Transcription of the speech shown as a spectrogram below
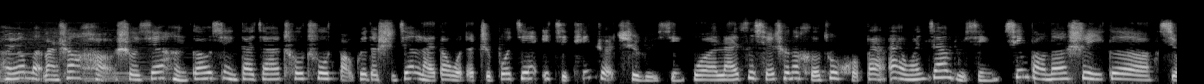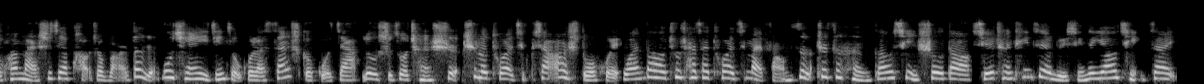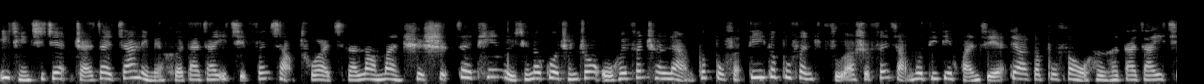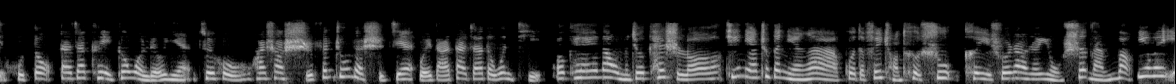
朋友们，晚上好！首先，很高兴大家抽出宝贵的时间来到我的直播间，一起听着去旅行。我来自携程的合作伙伴爱玩家旅行。新宝呢是一个喜欢满世界跑着玩的人，目前已经走过了三十个国家、六十座城市，去了土耳其不下二十多回，玩到就差在土耳其买房子了。这次很高兴受到携程听见旅行的邀请，在疫情期间宅在家里面和大家一起分享土耳其的浪漫趣事。在听旅行的过程中，我会分成两个部分，第一个部分主要是分享目的地环节，第二个部分我会和大家一起互动，大家可以跟我留言，最后我会花上十分钟的时间回答大家的问题。OK，那我们就开始喽。今年这个年啊，过得非常特殊，可以说让人永生难忘。因为疫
